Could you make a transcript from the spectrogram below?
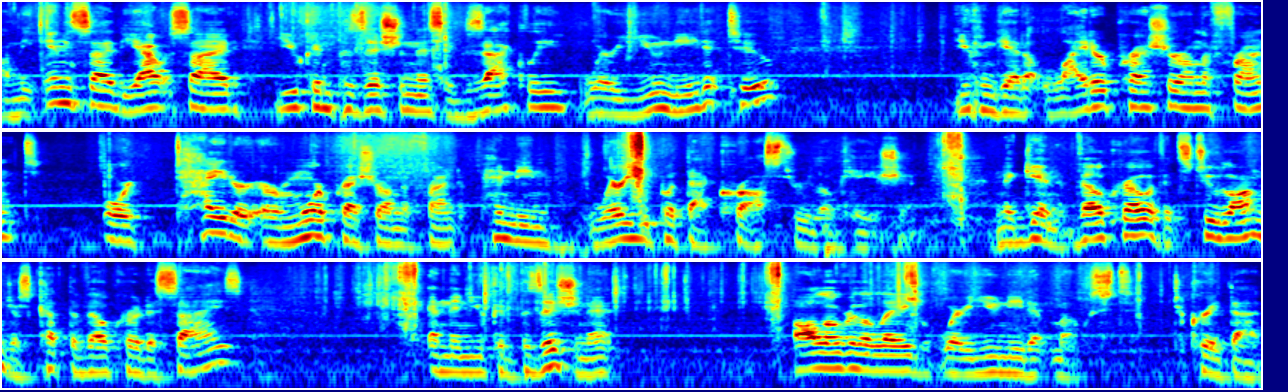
on the inside, the outside, you can position this exactly where you need it to. You can get lighter pressure on the front or tighter or more pressure on the front pending where you put that cross through location. And again, Velcro, if it's too long, just cut the Velcro to size and then you could position it all over the leg where you need it most to create that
